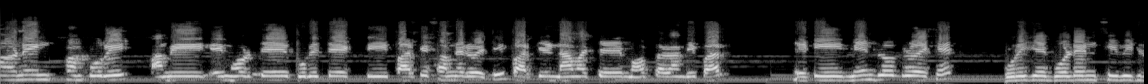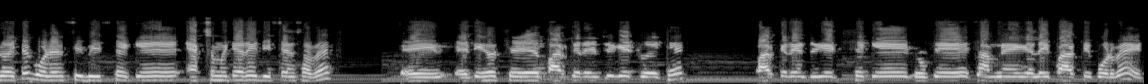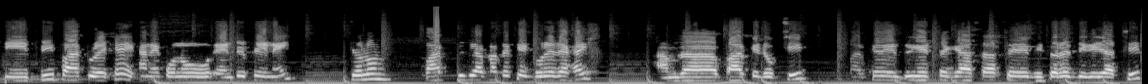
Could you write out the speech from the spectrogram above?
Morning from Puri আমি এই মুহূর্তে পুরীতে একটি পার্কের সামনে রয়েছি। পার্কের নাম আছে মহাত্মা গান্ধী পার্ক। এটি মেন রোড রয়েছে। পুরী যে গোল্ডেন সি বিচ রয়েছে গোল্ডেন সি বিচ থেকে একশো মিটারই ডিস্টেন্স হবে। এই, এটি হচ্ছে পার্কের এন্ট্রি গেট রয়েছে। পার্কের এন্ট্রি গেট থেকে ঢুকে সামনে গেলেই পার্কটি পড়বে। এটি ফ্রি পার্ক রয়েছে, এখানে কোনো এন্ট্রি ফি নেই। চলুন পার্ক যদি আপনাদেরকে ঘুরে দেখাই। আমরা পার্কে ঢুকছি। পার্কের এন্ট্রি গেট থেকে আস্তে আস্তে ভিতরের দিকে যাচ্ছি।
